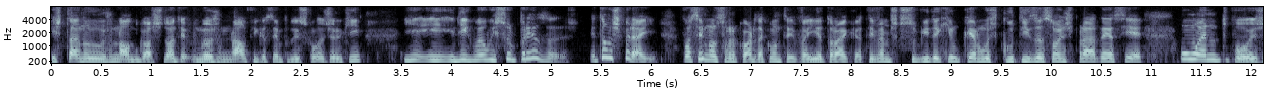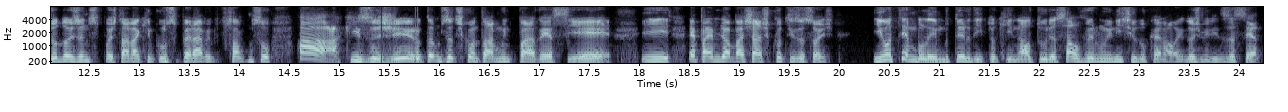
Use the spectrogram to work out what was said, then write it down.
Isto está no Jornal de Negócios de ontem. O meu jornal fica sempre o disclosure aqui. E, e, e, digo eu, e surpresas. Então, espera aí. Você não se recorda, quando teve aí a Troika, tivemos que subir aquilo que eram as cotizações para a DSE. Um ano depois, ou dois anos depois, estava aquilo com superávit, o pessoal começou, ah, que exagero, estamos a descontar muito para a DSE, e, é pá, é melhor baixar as cotizações. E eu até me lembro ter dito aqui na altura, salvo ver no início do canal, em 2017,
